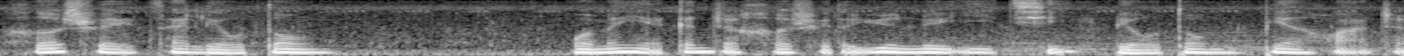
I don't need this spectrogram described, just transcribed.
河水在流动。”我们也跟着河水的韵律一起流动变化着。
